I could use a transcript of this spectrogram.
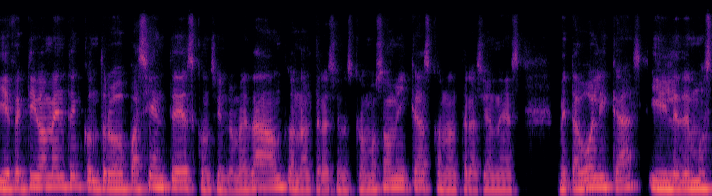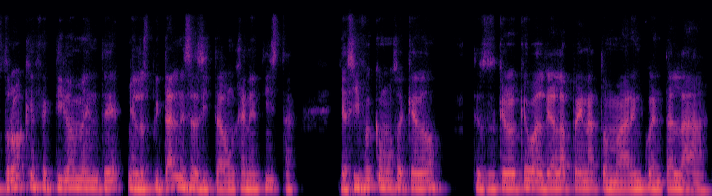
Y efectivamente encontró pacientes con síndrome Down, con alteraciones cromosómicas, con alteraciones metabólicas y le demostró que efectivamente el hospital necesitaba un genetista. Y así fue como se quedó. Entonces creo que valdría la pena tomar en cuenta la,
